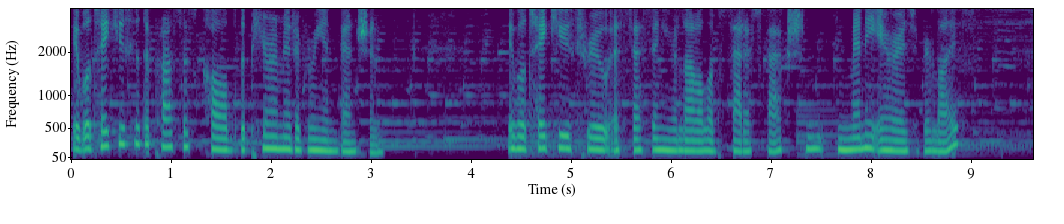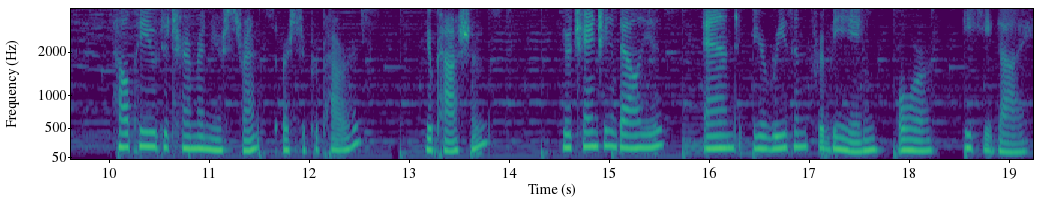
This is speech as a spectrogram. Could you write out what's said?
It will take you through the process called the Pyramid of Reinvention. It will take you through assessing your level of satisfaction in many areas of your life, help you determine your strengths or superpowers, your passions, your changing values, and your reason for being or ikigai.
